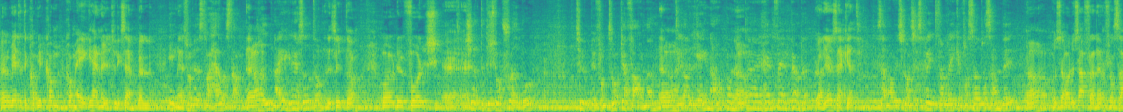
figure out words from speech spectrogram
Jag vet att det kom, kom, kom ägg här nu till exempel. Ägg Med, från Östra Herrestam. Ja. Bruna ägg dessutom. dessutom. Och du får... eh, Köttet ifrån Sjöbo. Tupp ifrån Tockafarmen Ja. till Avellenarp om jag Ja. inte är helt fel på det. Ja, det gör du säkert. Sen har vi Skånska spritfabriken från Södra Sandby. Ja, och så har du saffranen från Saff.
